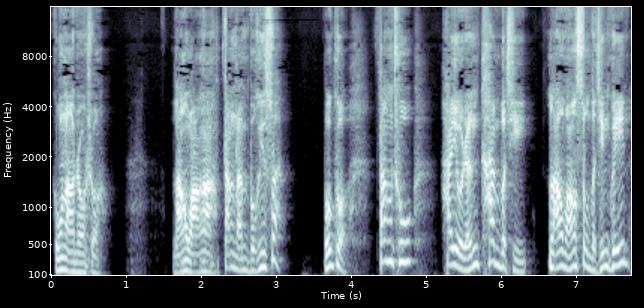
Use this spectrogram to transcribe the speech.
公郎中说：“狼王啊，当然不会算。不过当初还有人看不起狼王送的金龟呢。”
